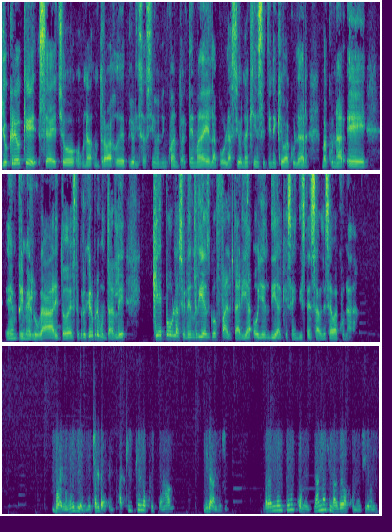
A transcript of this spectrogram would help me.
yo creo que se ha hecho una, un trabajo de priorización en cuanto al tema de la población a quien se tiene que vacunar, vacunar eh, en primer lugar y todo esto, pero quiero preguntarle qué población en riesgo faltaría hoy en día que sea indispensable sea vacunada. Bueno, muy bien, muchas gracias. Aquí que lo que está mirándose, realmente con el Plan Nacional de Vacunación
